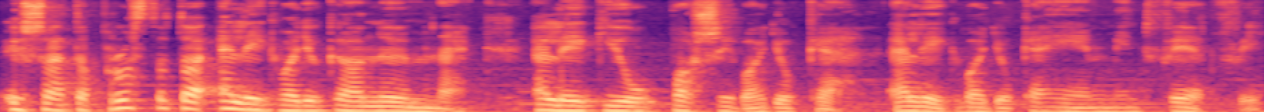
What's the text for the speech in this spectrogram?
és hát a prostata elég vagyok-e a nőmnek, elég jó pasi vagyok-e, elég vagyok-e én, mint férfi.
